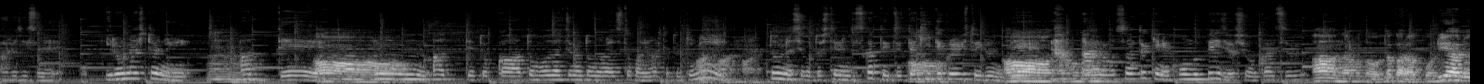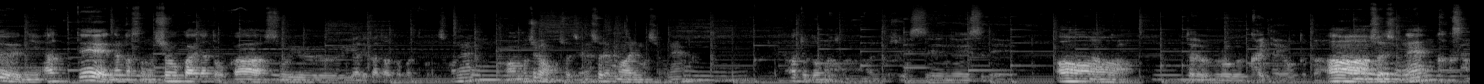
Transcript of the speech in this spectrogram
あれですね。いろんな人にうん。うん会って、ああ、うん、会ってとか友達の友達とかに会った時に、はいはいはい。どんな仕事してるんですかって絶対聞いてくれる人いるんであ。のその時にホームページを紹介する。ああなるほど。だからこうリアルにあってなんかその紹介だとか、そういうやり方とかってことですかね、うん。あもちろんそうですよね。それもありますよね、うん。あとどんなのがあります？SNS であ例えばブログ書いたよとかあああうんそうですよね。拡散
